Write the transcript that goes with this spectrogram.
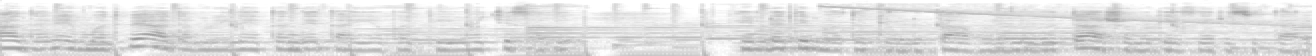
ಆದರೆ ಮದುವೆ ಆದ ಮೇಲೆ ತಂದೆ ತಾಯಿಯ ಬಗ್ಗೆ ಯೋಚಿಸದೆ ಹೆಂಡತಿ ಮಾತು ಕೇಳುತ್ತಾ ಅವರನ್ನು ವೃದ್ಧಾಶ್ರಮಕ್ಕೆ ಸೇರಿಸುತ್ತಾರೆ.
